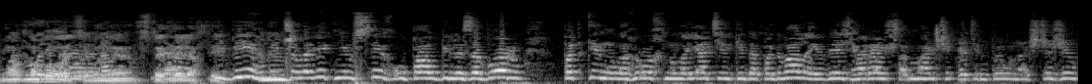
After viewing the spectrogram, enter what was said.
На, на вулиці вони встигли І лягти. бігли, чоловік не встиг, упав біля забору, подкинула, грохнула, я тільки до підвала, і весь гараж, там мальчик один був, у нас ще жив.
